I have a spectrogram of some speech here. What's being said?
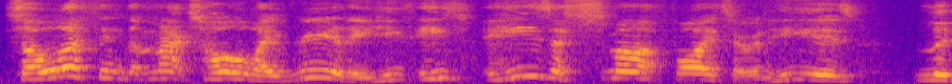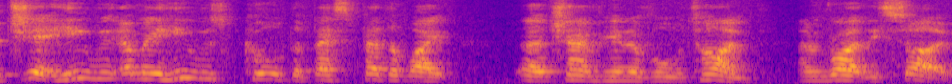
So I think that Max Holloway really he, he's he's a smart fighter and he is legit. He I mean he was called the best featherweight uh, champion of all time and rightly so.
